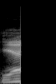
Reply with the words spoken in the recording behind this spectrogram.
Yeah.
